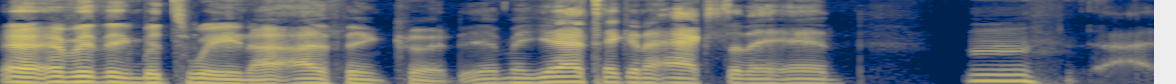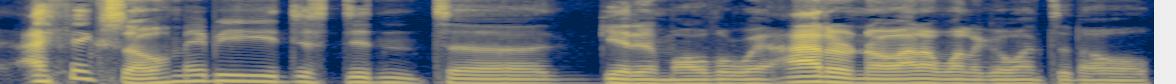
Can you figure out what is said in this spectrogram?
everything between, I, I think could. I mean, yeah, taking an axe to the head. Mm, I- think so. Maybe you just didn't uh, get him all the way. I don't know. I don't want to go into the whole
